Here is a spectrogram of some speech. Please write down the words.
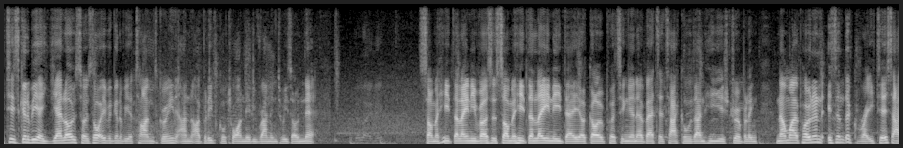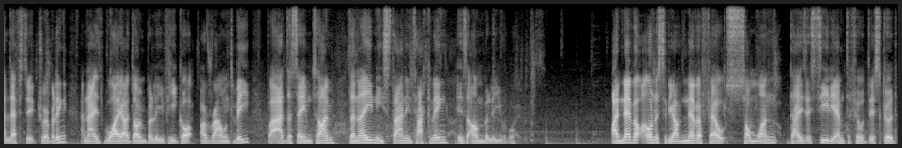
It is going to be a yellow, so it's not even going to be a timed green, and I believe Courtois nearly ran into his own net. Summer Heat Delaney versus Summer Heat Delaney. There you go, putting in a better tackle than he is dribbling. Now, my opponent isn't the greatest at left stick dribbling, and that is why I don't believe he got around me. But at the same time, Delaney's standing tackling is unbelievable. I never, honestly, I've never felt someone that is a CDM to feel this good.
